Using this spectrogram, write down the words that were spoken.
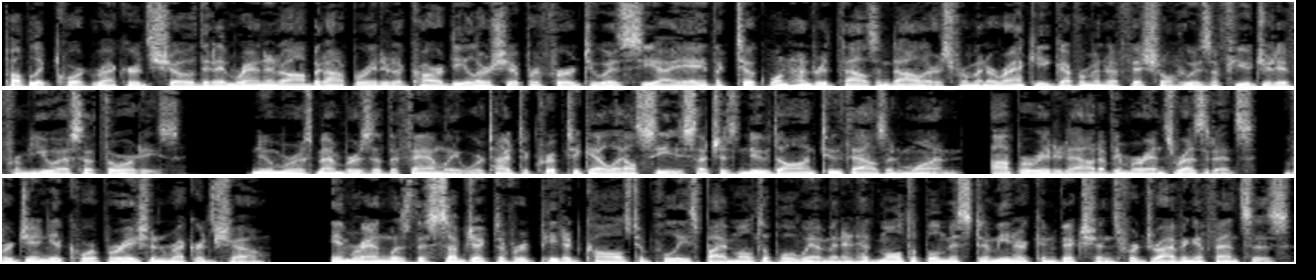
Public court records show that Imran and Abid operated a car dealership referred to as CIA that took $100,000 from an Iraqi government official who is a fugitive from U.S. authorities. Numerous members of the family were tied to cryptic LLCs such as New Dawn 2001, operated out of Imran's residence, Virginia Corporation records show. Imran was the subject of repeated calls to police by multiple women and had multiple misdemeanor convictions for driving offenses,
